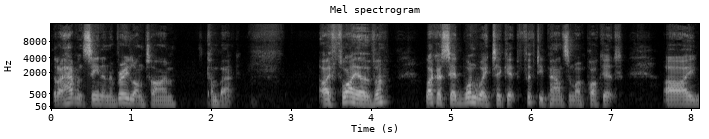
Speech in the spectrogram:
that I haven't seen in a very long time, come back. I fly over. Like I said, one way ticket, 50 pounds in my pocket. I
